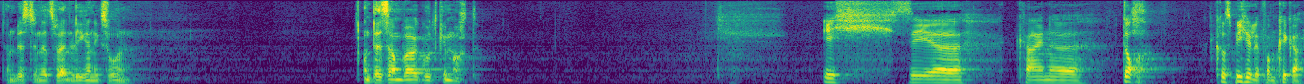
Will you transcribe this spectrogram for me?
dann wirst du in der zweiten Liga nichts holen. Und das haben wir gut gemacht. Ich sehe keine. Doch, Chris Bichele vom Kicker.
